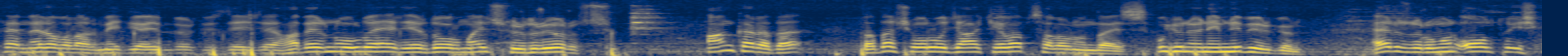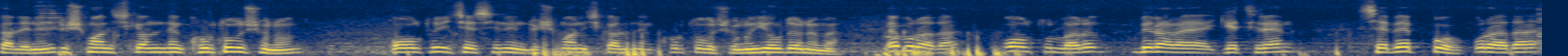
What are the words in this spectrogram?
Efendim merhabalar Medya 24 izleyicileri. Haberin olduğu her yerde olmayı sürdürüyoruz. Ankara'da Dadaşoğlu Cağ Kebap Salonu'ndayız. Bugün önemli bir gün. Erzurum'un Oltu işgalinin, düşman işgalinden kurtuluşunun, Oltu ilçesinin düşman işgalinden kurtuluşunun yıl dönümü. Ve burada Oltuları bir araya getiren sebep bu. Burada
